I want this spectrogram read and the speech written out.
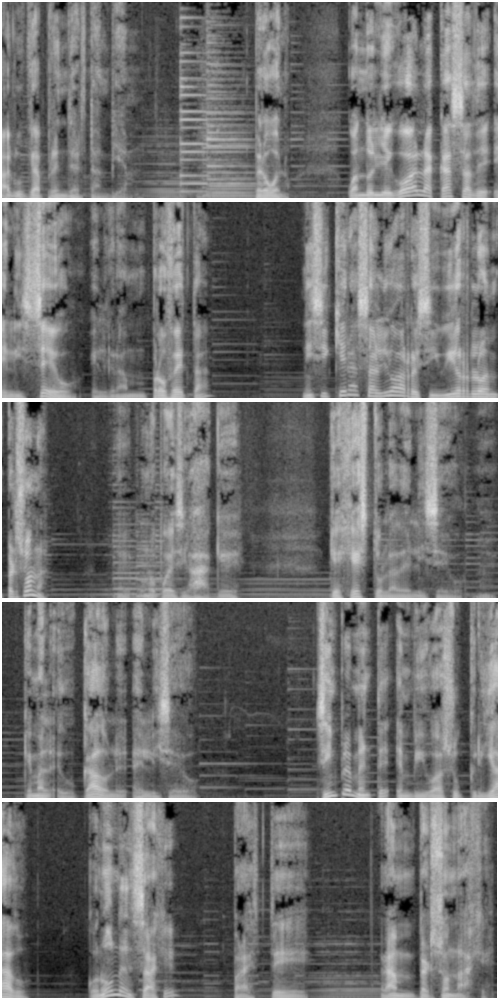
algo que aprender también. Pero bueno, cuando llegó a la casa de Eliseo, el gran profeta, ni siquiera salió a recibirlo en persona. Eh, uno puede decir, ah, qué, qué gesto la de Eliseo, eh, qué mal educado Eliseo. Simplemente envió a su criado con un mensaje para este gran personaje.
